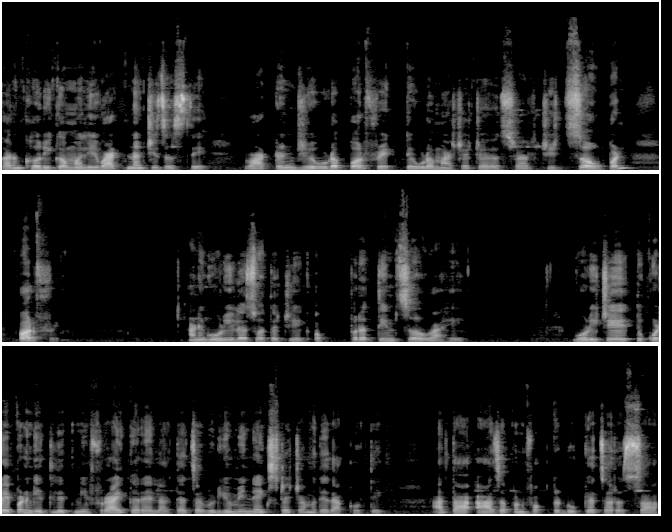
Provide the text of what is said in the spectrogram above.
कारण खरी कमाली वाटणाचीच असते. वाटण जेवढं परफेक्ट तेवढं माशाच्या रसाची चव पण परफेक्ट आणि गोळीला स्वतःची एक अप्रतिम चव आहे. गोळीचे तुकडे पण घेतलेत मी फ्राय करायला. त्याचा व्हिडिओ मी नेक्स्ट ह्याच्यामध्ये दाखवते. आता आज आपण फक्त डोक्याचा रस्सा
